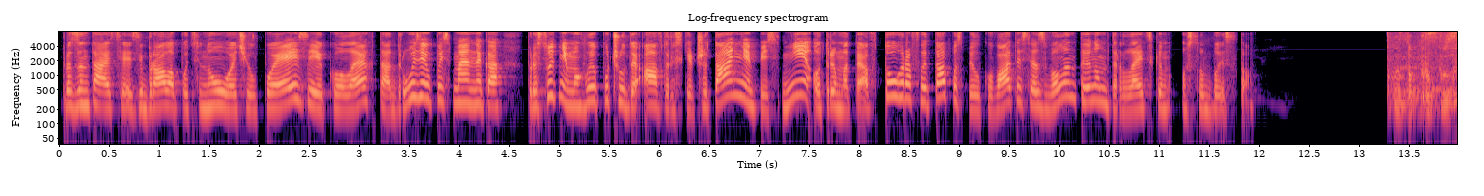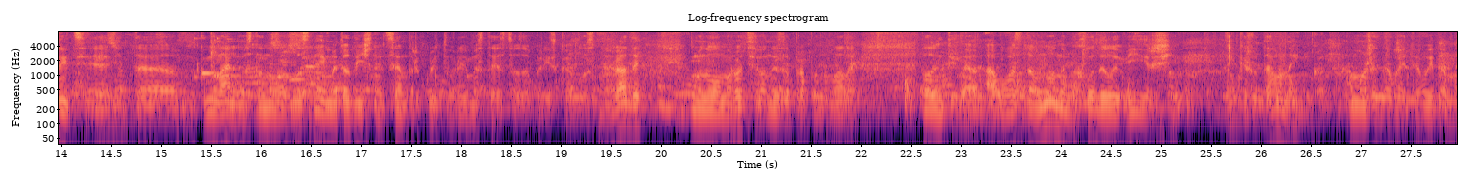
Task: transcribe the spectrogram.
Презентація зібрала поціновувачів поезії, колег та друзів письменника. Присутні могли почути авторські читання, пісні, отримати автографи та поспілкуватися з Валентином Терлецьким особисто. Була пропозиція від е, комунальної установи обласний методичний центр культури і мистецтва Запорізької обласної ради. В минулому році вони запропонували Валентина. А у вас давно не виходили вірші? Я кажу, давненько. А може, давайте видамо?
